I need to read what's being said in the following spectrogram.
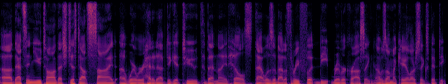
Uh, that's in Utah. That's just outside of where we're headed up to get to the Bentonite Hills. That was about a three foot deep river crossing. I was on my KLR 650.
